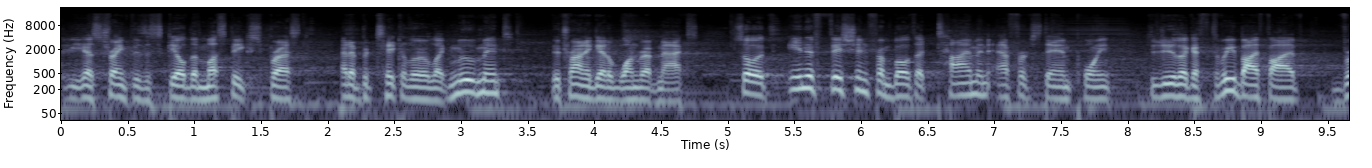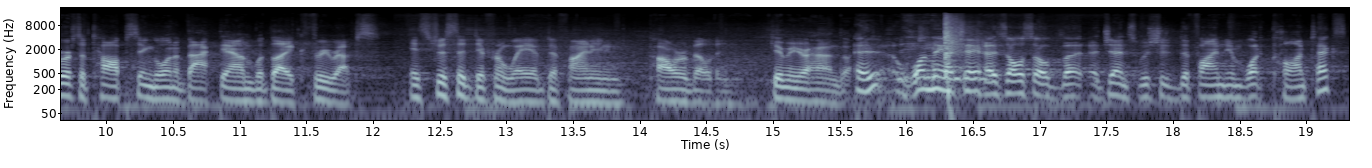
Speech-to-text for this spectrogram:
because strength is a skill that must be expressed at a particular like movement. You're trying to get a one rep max. So it's inefficient from both a time and effort standpoint to do like a three by five versus a top single and a back down with like three reps. It's just a different way of defining power building. Give me your hand though. And one thing I'd say is also, but uh, gents, we should define in what context.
